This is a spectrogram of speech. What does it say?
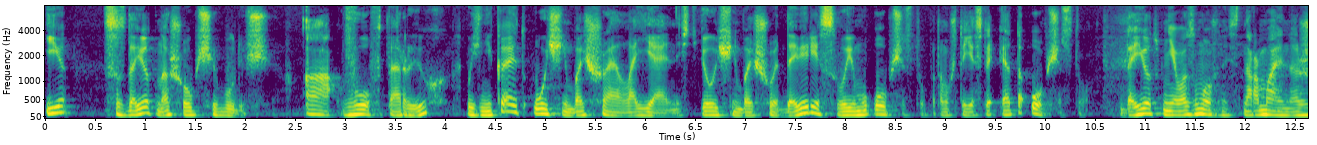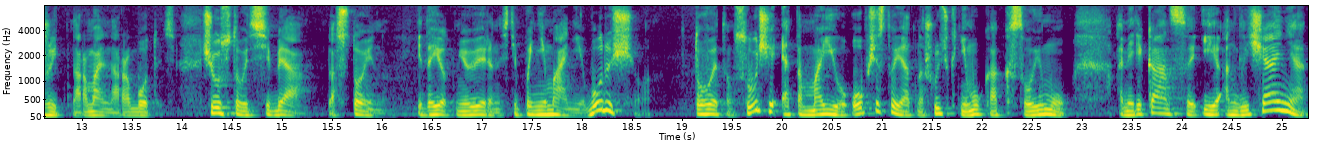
и создает наше общее будущее. А во-вторых, возникает очень большая лояльность и очень большое доверие своему обществу. Потому что если это общество дает мне возможность нормально жить, нормально работать, чувствовать себя достойно и дает мне уверенность и понимание будущего, то в этом случае это мое общество, я отношусь к нему как к своему. Американцы и англичане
